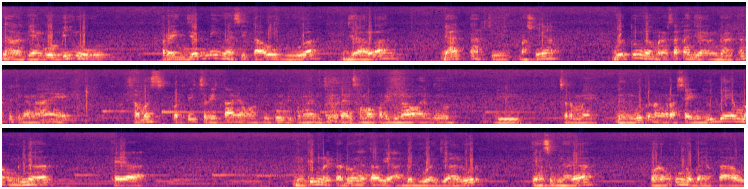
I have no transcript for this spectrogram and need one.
Nah yang gue bingung ranger nih ngasih tahu gue jalan datar cuy. Maksudnya gue tuh nggak merasakan jalan datar ketika naik sama seperti cerita yang waktu itu pernah diceritain sama Pak Gunawan tuh di Cerme. Dan gue pernah ngerasain juga emang bener. Kayak mungkin mereka doang yang tahu ya ada dua jalur yang sebenarnya orang tuh nggak banyak tahu.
